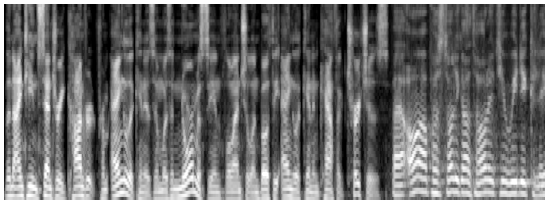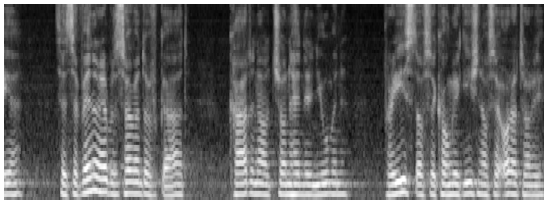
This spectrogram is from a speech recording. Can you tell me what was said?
The 19th century convert from Anglicanism was enormously influential in both the Anglican and Catholic churches. By our apostolic authority, we declare that the venerable servant of God, Cardinal John Henry Newman, priest of the Congregation of the Oratory,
